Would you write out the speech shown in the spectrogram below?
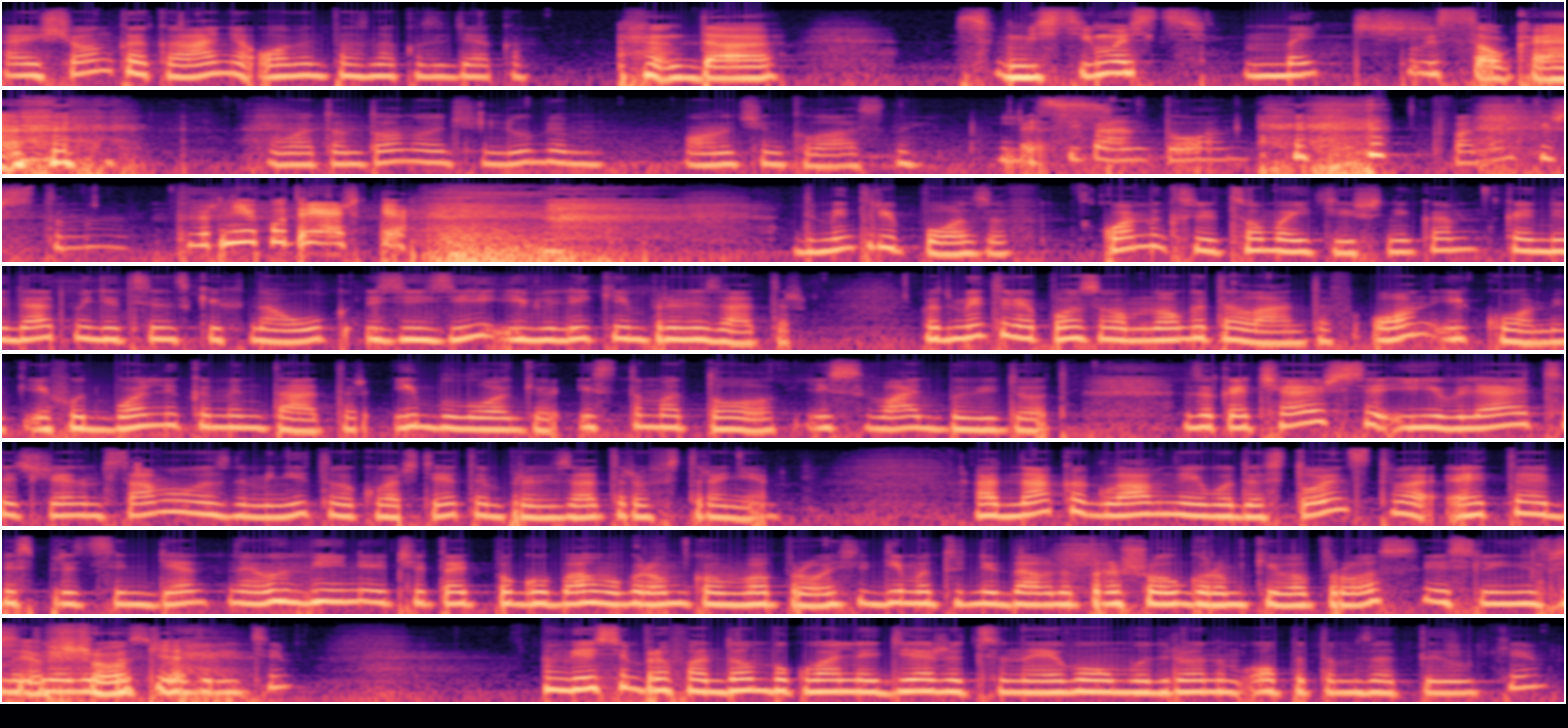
А еще он, как и Аня, Овен по знаку зодиака. да. Совместимость Мэч. высокая. вот, Антона очень любим. Он очень классный. Yes. Спасибо, Антон. Фанатки шестуна. Верни кудряшки. Дмитрий Позов. Комик с лицом айтишника, кандидат медицинских наук, Зизи и великий импровизатор. У Дмитрия Позова много талантов. Он и комик, и футбольный комментатор, и блогер, и стоматолог, и свадьбы ведет. Закачаешься и является членом самого знаменитого квартета импровизаторов в стране. Однако главное его достоинство — это беспрецедентное умение читать по губам в громком вопросе. Дима тут недавно прошел громкий вопрос. Если не смотрели, посмотрите. Весь импрофандом буквально держится на его умудренном опытом затылке.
